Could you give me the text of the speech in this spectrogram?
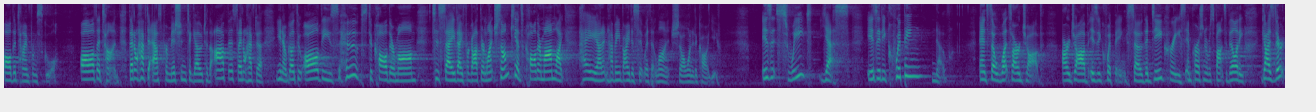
all the time from school all the time. They don't have to ask permission to go to the office. They don't have to, you know, go through all these hoops to call their mom to say they forgot their lunch. Some kids call their mom like, "Hey, I didn't have anybody to sit with at lunch, so I wanted to call you." Is it sweet? Yes. Is it equipping? No. And so what's our job? Our job is equipping. So the decrease in personal responsibility Guys, there,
